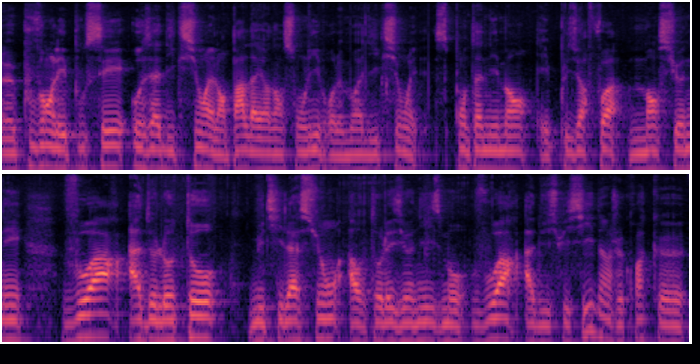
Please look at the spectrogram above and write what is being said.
euh, pouvant les pousser aux addictions. Elle en parle d'ailleurs dans son livre, le mot addiction est spontanément et plusieurs fois mentionné, voire à de l'auto-mutilation, à autolésionnisme, voire à du suicide. Hein. Je crois que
